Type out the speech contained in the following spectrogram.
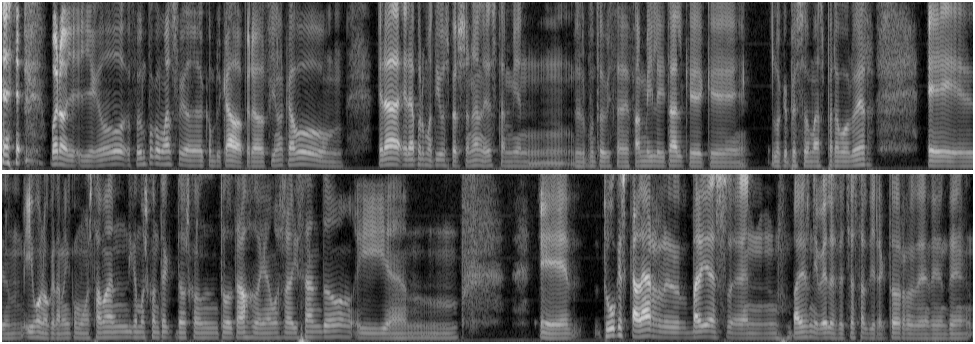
bueno, llegó, fue un poco más eh, complicado, pero al fin y al cabo era, era por motivos personales también, desde el punto de vista de familia y tal, que, que lo que pesó más para volver. Eh, y bueno, que también como estaban, digamos, contentos con todo el trabajo que íbamos realizando y... Em, eh, tuvo que escalar varias, en varios niveles, de hecho hasta el director de,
